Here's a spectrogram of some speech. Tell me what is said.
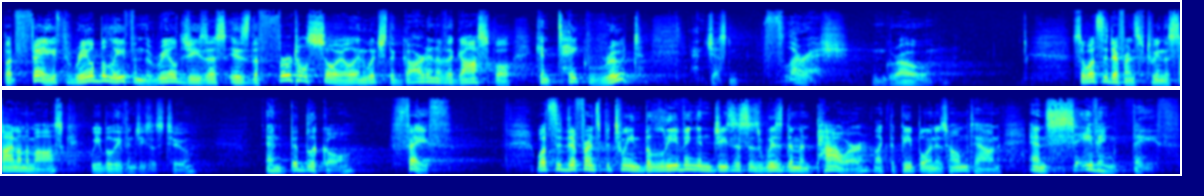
But faith, real belief in the real Jesus, is the fertile soil in which the garden of the gospel can take root and just flourish and grow. So, what's the difference between the sign on the mosque, we believe in Jesus too, and biblical faith? What's the difference between believing in Jesus' wisdom and power, like the people in his hometown, and saving faith?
